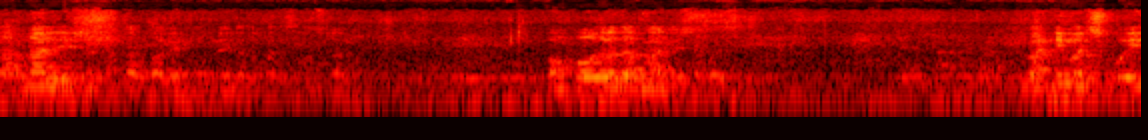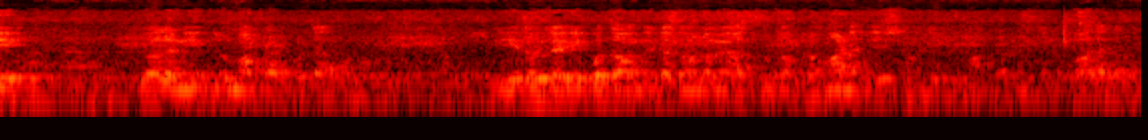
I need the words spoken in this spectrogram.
ధర్నాలు చేసిన సందర్భాలు ఎన్నో ఉన్నాయి గత పది సంవత్సరాలు. పంపోదల ధర్నాలు చేసిన పరిస్థితి. ఇవన్నీ మర్చిపోయి ఇవాళ నీతులు మాట్లాడుకుంటా ఏదో జరిగిపోతా ఉంది గతంలో మేము అద్భుతం బ్రహ్మాండం చేసినామని చెప్పి మాట్లాడడం చాలా బాధాకరం.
